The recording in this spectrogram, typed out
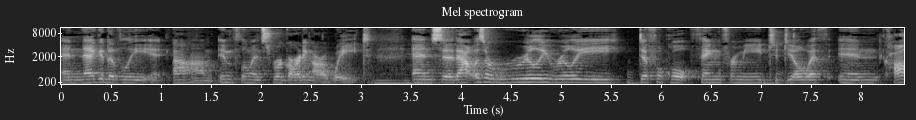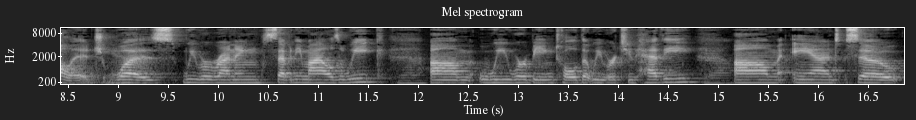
and negatively um, influenced regarding our weight. Mm-hmm. And so that was a really, really difficult thing for me to deal with in college yeah. was we were running 70 miles a week. Yeah. Um, we were being told that we were too heavy. Yeah. Um, and so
